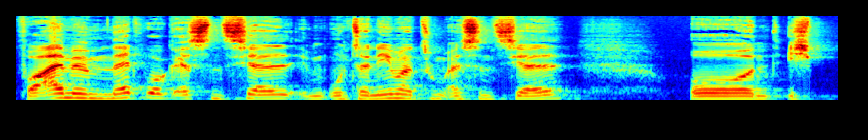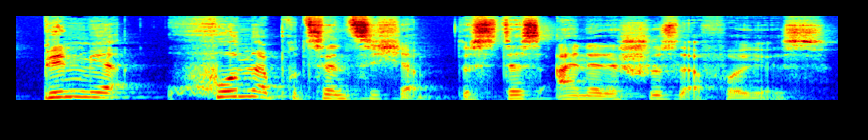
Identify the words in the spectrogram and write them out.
Vor allem im Network essentiell, im Unternehmertum essentiell. Und ich bin mir 100% sicher, dass das einer der Schlüsselerfolge ist.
